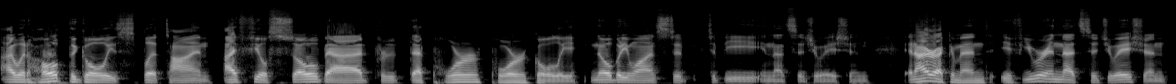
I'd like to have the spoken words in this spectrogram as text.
I would hope the goalies split time. I feel so bad for that poor, poor goalie. Nobody wants to to be in that situation. And I recommend if you were in that situation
